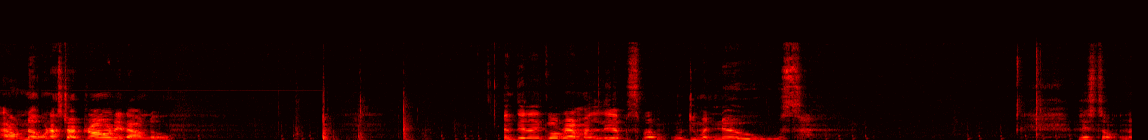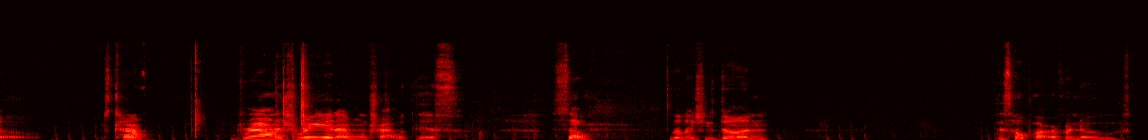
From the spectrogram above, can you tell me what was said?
I don't know. When I start drawing it, I'll know. And then I go around my lips, but I'm gonna do my nose. I just don't know. It's kind of brownish red. I'm gonna try with this. So, look like she's done this whole part of her nose.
